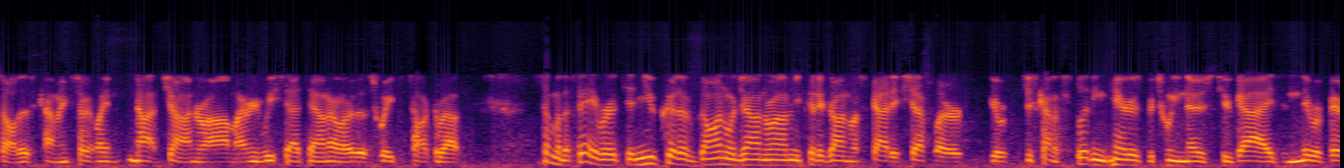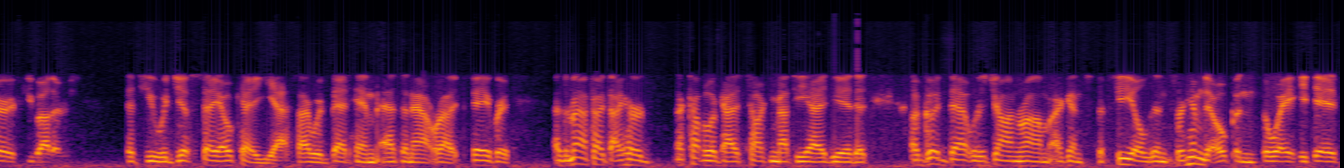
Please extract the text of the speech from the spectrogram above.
saw this coming. Certainly not Jon Rahm. I mean, we sat down earlier this week to talk about some of the favorites, and you could have gone with Jon Rahm. You could have gone with Scotty Scheffler. You're just kind of splitting hairs between those two guys, and there were very few others that you would just say, okay, yes, I would bet him as an outright favorite. As a matter of fact, I heard a couple of guys talking about the idea that a good bet was Jon Rahm against the field, and for him to open the way he did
